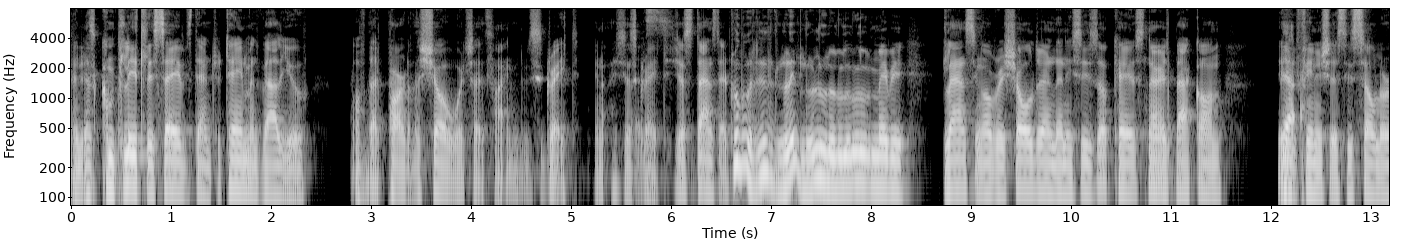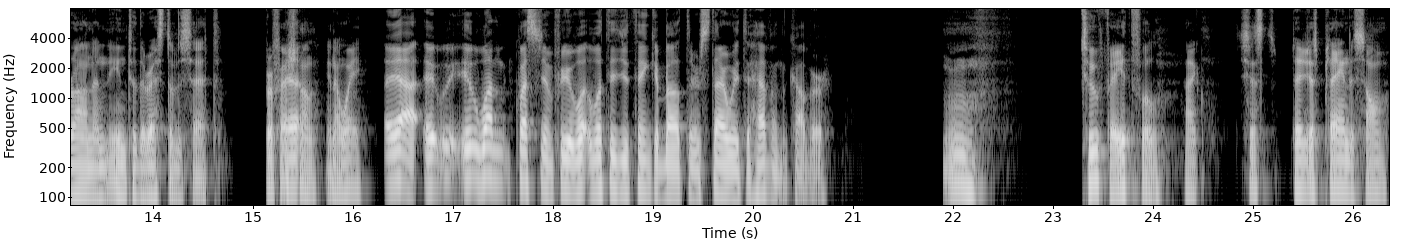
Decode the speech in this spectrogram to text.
and just completely saves the entertainment value of that part of the show, which I find is great. You know, it's just great. He just stands there, maybe glancing over his shoulder, and then he sees, okay, snare is back on. He Yeah. finishes his solo run and into the rest of the set. Professional in a way. Yeah. it- it- one question for you: What what did you think about their Stairway to Heaven cover? Mm, too faithful. Like just they're just playing the song.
